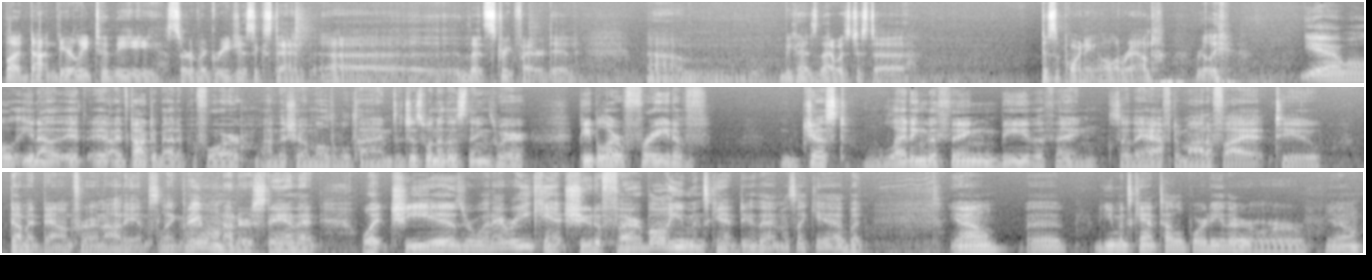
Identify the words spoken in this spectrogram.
but not nearly to the sort of egregious extent uh, that Street Fighter did, um, because that was just uh, disappointing all around, really. Yeah, well, you know, it, it. I've talked about it before on the show multiple times. It's just one of those things where people are afraid of just letting the thing be the thing, so they have to modify it to dumb it down for an audience. Like they won't understand that what chi is or whatever. He can't shoot a fireball. Humans can't do that. And it's like, yeah, but you know, uh, humans can't teleport either, or you know,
